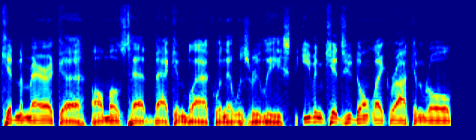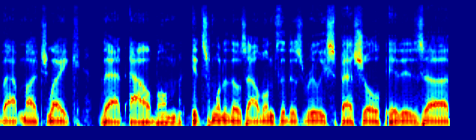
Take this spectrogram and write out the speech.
kid in America almost had Back in Black when it was released. Even kids who don't like rock and roll that much like that album. It's one of those albums that is really special. It is uh,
